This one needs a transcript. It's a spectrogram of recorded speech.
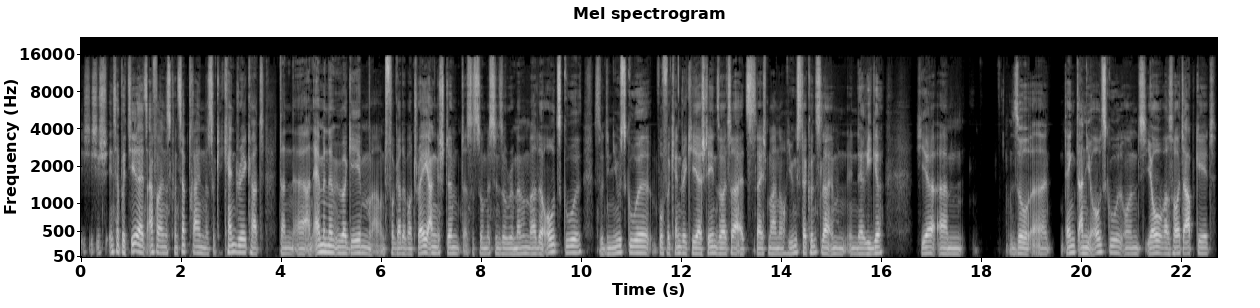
ich, ich interpretiere jetzt einfach in das Konzept rein, dass okay, Kendrick hat dann äh, an Eminem übergeben und Forgot About Dre angestimmt. Das ist so ein bisschen so Remember the Old School, so die New School, wofür Kendrick hier stehen sollte, als, sag ich mal, noch jüngster Künstler im, in der Riege. Hier, ähm, so, äh, denkt an die Old School und yo, was heute abgeht,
